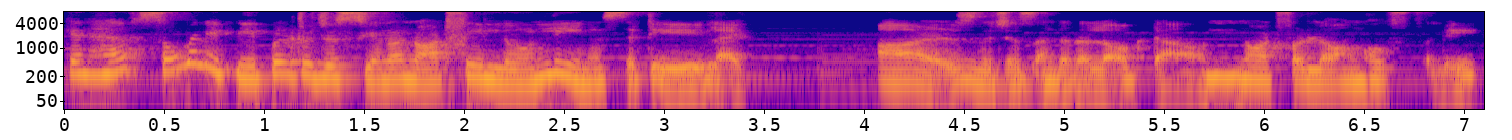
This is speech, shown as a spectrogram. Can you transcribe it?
can have so many people to just you know not feel lonely in a city like ours which is under a lockdown not for long hopefully.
